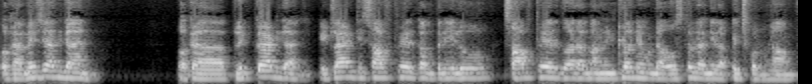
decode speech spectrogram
ఒక అమెజాన్ గాని ఒక ఫ్లిప్కార్ట్ కానీ ఇట్లాంటి సాఫ్ట్వేర్ కంపెనీలు సాఫ్ట్వేర్ ద్వారా మనం ఇంట్లోనే ఉండే వస్తువులన్నీ రప్పించుకుంటున్నాం.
